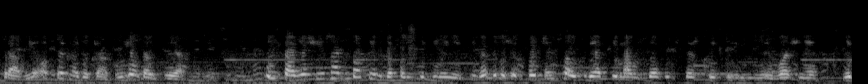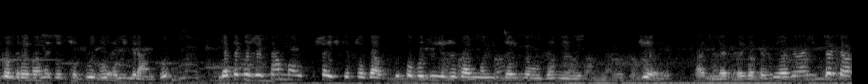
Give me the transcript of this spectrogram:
sprawie od pewnego czasu, rząd austriacki, ustawia się jednak bokiem do polityki niemieckiej, dlatego że społeczeństwo austriackie ma już dosyć też tych właśnie niekontrolowanego przepływu emigrantów, dlatego że samo przejście przez Austrię powoduje, że zanim oni dojdą do Niemiec, gdzie pani Merkel zapewniła, że na nich czeka,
